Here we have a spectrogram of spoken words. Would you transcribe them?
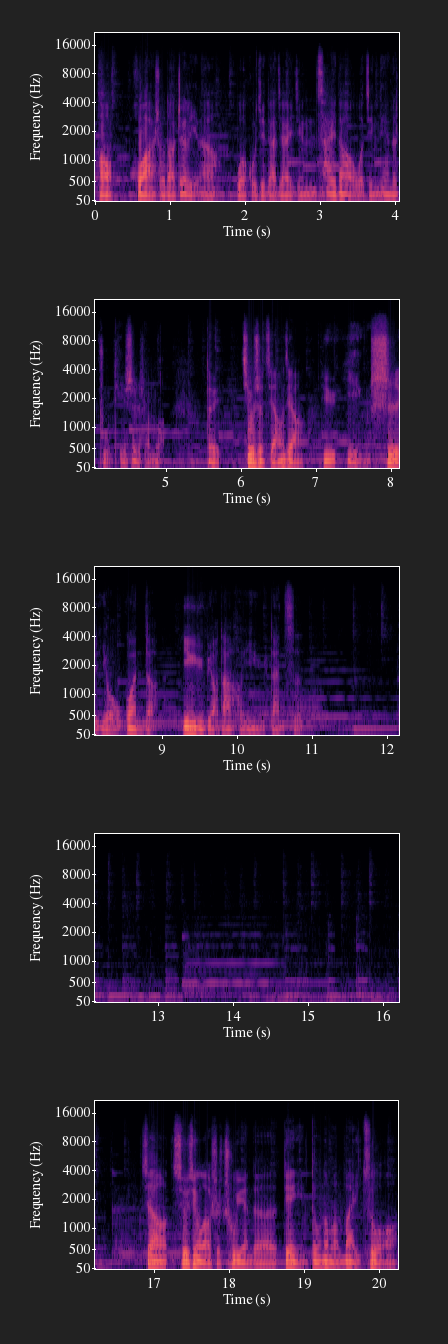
好，话说到这里呢，我估计大家已经猜到我今天的主题是什么了。对，就是讲讲与影视有关的英语表达和英语单词。像修庆老师出演的电影都那么卖座啊，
